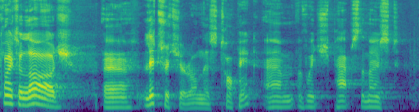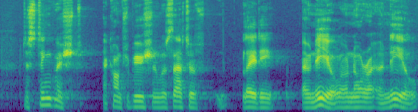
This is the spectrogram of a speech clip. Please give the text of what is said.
quite a large uh, literature on this topic, um, of which perhaps the most distinguished contribution was that of Lady O'Neill, Honora O'Neill,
